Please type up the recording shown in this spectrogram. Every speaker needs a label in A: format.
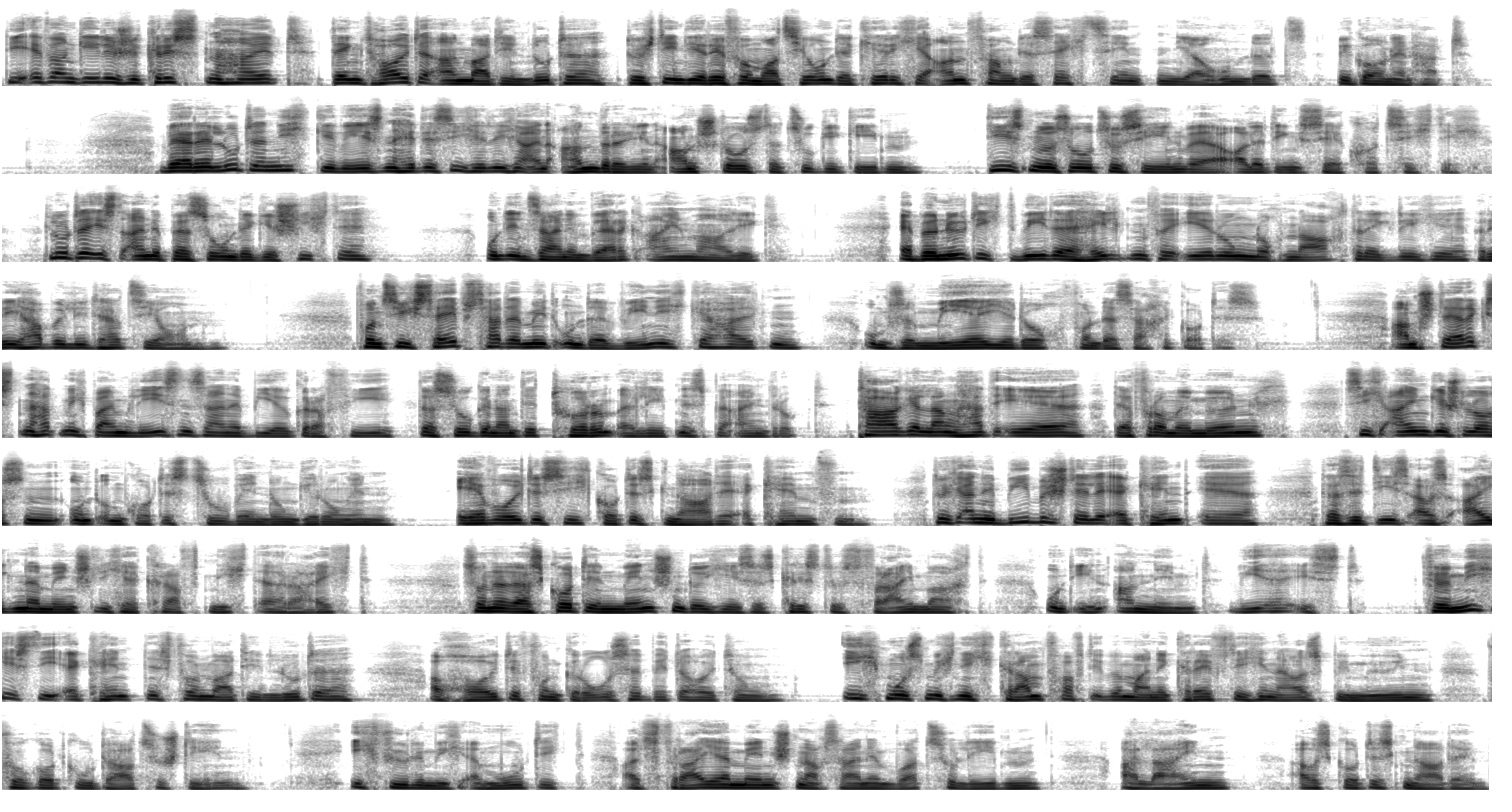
A: Die evangelische Christenheit denkt heute an Martin Luther, durch den die Reformation der Kirche Anfang des 16. Jahrhunderts begonnen hat. Wäre Luther nicht gewesen, hätte sicherlich ein anderer den Anstoß dazu gegeben. Dies nur so zu sehen, wäre allerdings sehr kurzsichtig. Luther ist eine Person der Geschichte und in seinem Werk einmalig. Er benötigt weder Heldenverehrung noch nachträgliche Rehabilitation. Von sich selbst hat er mitunter wenig gehalten, umso mehr jedoch von der Sache Gottes. Am stärksten hat mich beim Lesen seiner Biografie das sogenannte Turmerlebnis beeindruckt. Tagelang hat er, der fromme Mönch, sich eingeschlossen und um Gottes Zuwendung gerungen. Er wollte sich Gottes Gnade erkämpfen. Durch eine Bibelstelle erkennt er, dass er dies aus eigener menschlicher Kraft nicht erreicht, sondern dass Gott den Menschen durch Jesus Christus frei macht und ihn annimmt, wie er ist. Für mich ist die Erkenntnis von Martin Luther auch heute von großer Bedeutung. Ich muss mich nicht krampfhaft über meine Kräfte hinaus bemühen, vor Gott gut dazustehen. Ich fühle mich ermutigt, als freier Mensch nach seinem Wort zu leben, allein aus Gottes Gnade.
